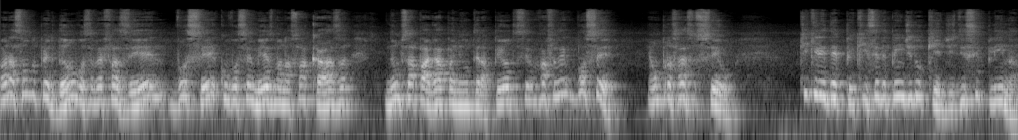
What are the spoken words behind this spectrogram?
A oração do perdão você vai fazer você com você mesma na sua casa, não precisa pagar para nenhum terapeuta, você vai fazer você. É um processo seu. Que, que ele que você depende do quê? De disciplina.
